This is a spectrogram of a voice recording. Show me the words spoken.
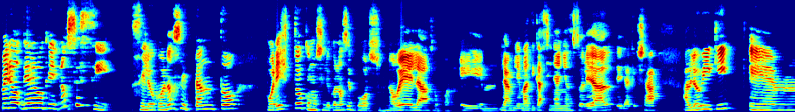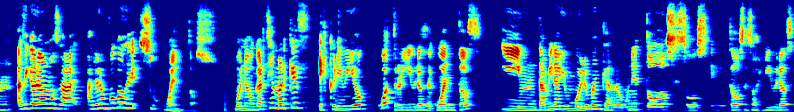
pero de algo que no sé si se lo conoce tanto por esto como se lo conoce por sus novelas o por em, la emblemática Cien años de soledad, de la que ya habló Vicky. Em, así que ahora vamos a hablar un poco de sus cuentos. Bueno, García Márquez escribió cuatro libros de cuentos y también hay un volumen que reúne todos esos, eh, todos esos libros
